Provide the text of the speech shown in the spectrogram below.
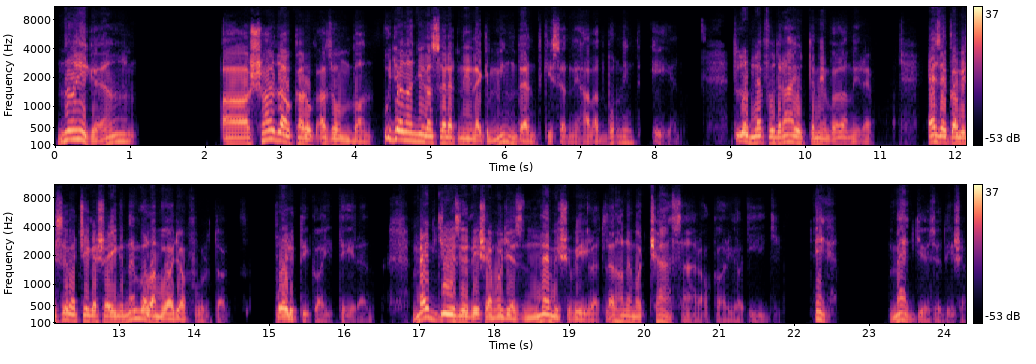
Na igen, a sardaukarok azonban ugyanannyira szeretnének mindent kiszedni Havadból, mint én. Tudod, Nefod, rájöttem én valamire. Ezek a mi szövetségeseink nem valami agyafurtak, politikai téren. Meggyőződésem, hogy ez nem is végletlen, hanem a császár akarja így. Igen, meggyőződésem.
